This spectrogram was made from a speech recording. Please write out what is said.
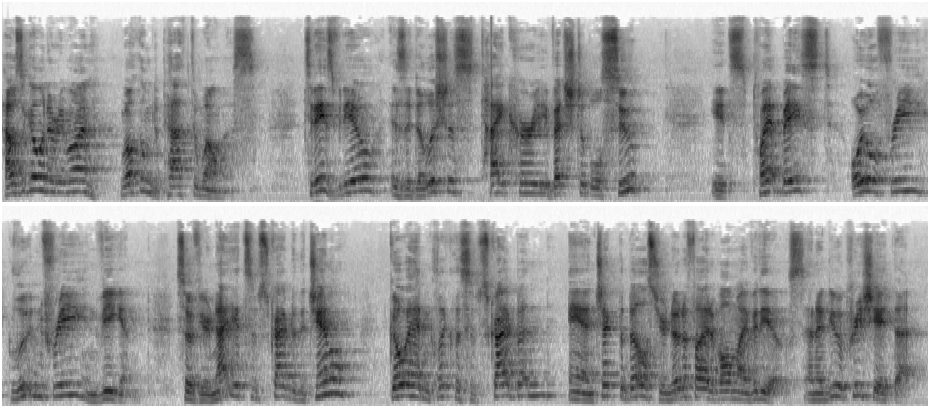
How's it going everyone? Welcome to Path to Wellness. Today's video is a delicious Thai curry vegetable soup. It's plant-based, oil-free, gluten-free, and vegan. So if you're not yet subscribed to the channel, go ahead and click the subscribe button and check the bell so you're notified of all my videos. And I do appreciate that.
